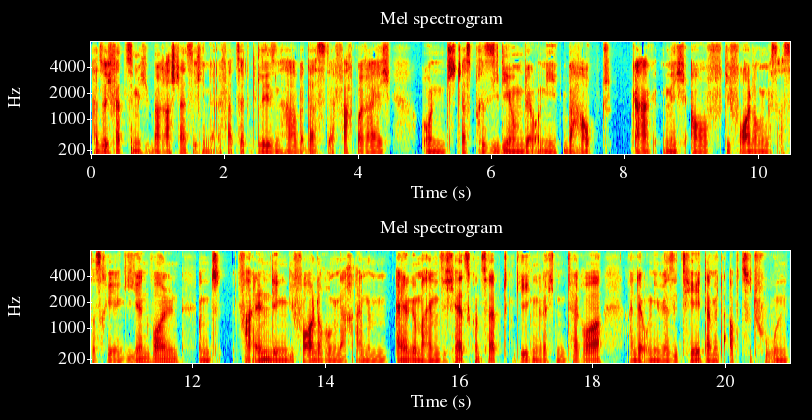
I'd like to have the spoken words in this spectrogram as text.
Also ich war ziemlich überrascht, als ich in der FAZ gelesen habe, dass der Fachbereich und das Präsidium der Uni überhaupt gar nicht auf die Forderung des Assers reagieren wollen und vor allen Dingen die Forderung nach einem allgemeinen Sicherheitskonzept gegen rechten Terror an der Universität damit abzutun,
